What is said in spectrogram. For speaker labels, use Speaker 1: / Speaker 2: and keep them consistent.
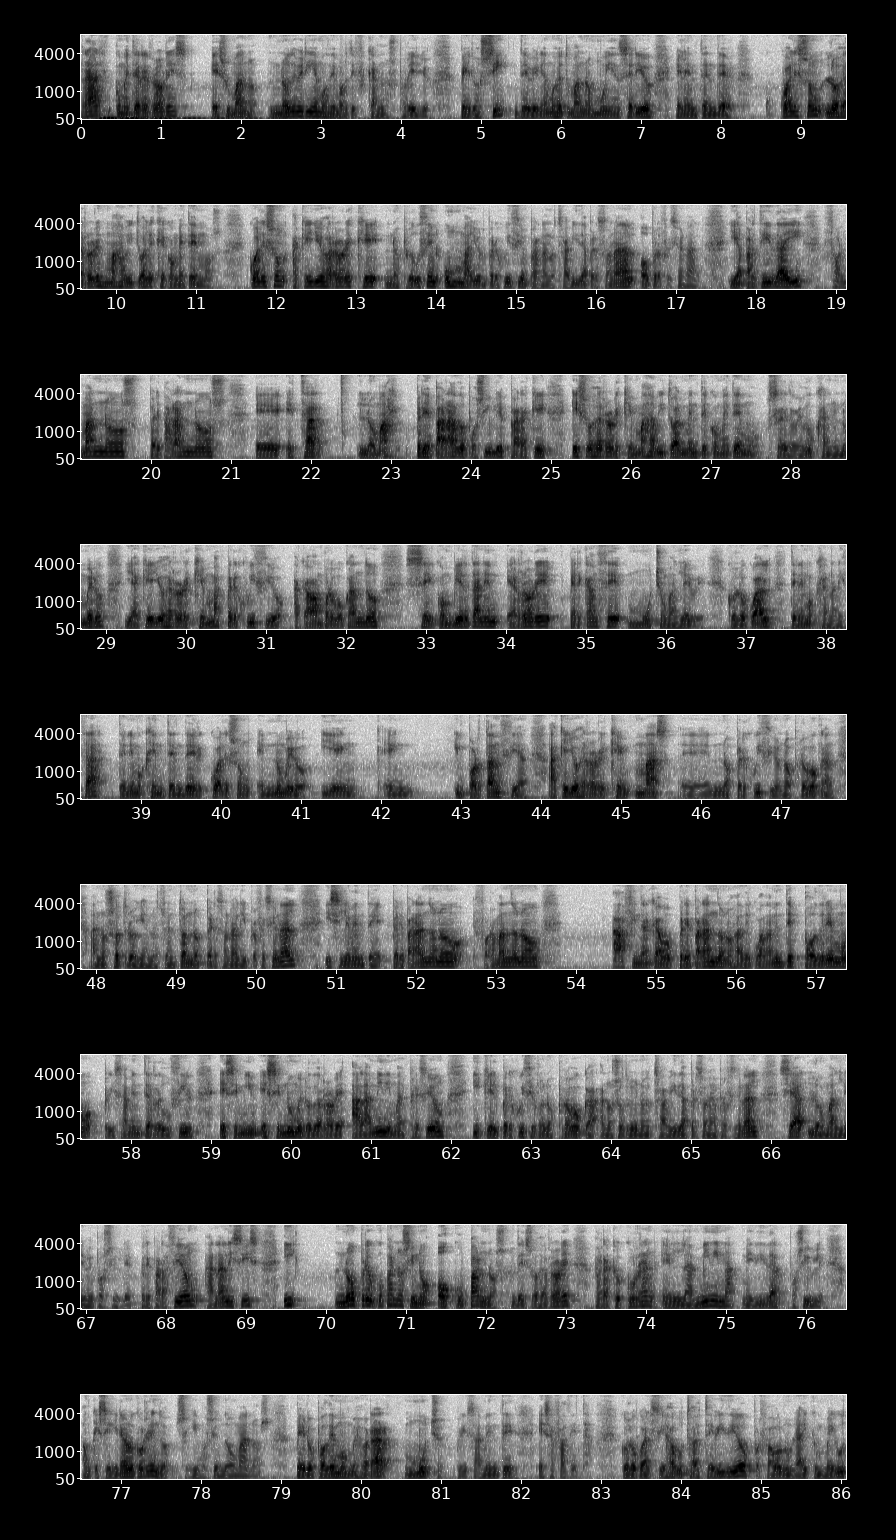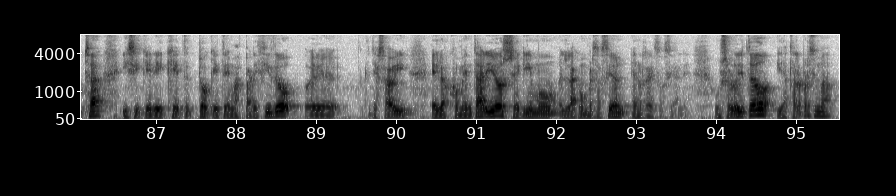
Speaker 1: errar, cometer errores es humano, no deberíamos de mortificarnos por ello, pero sí deberíamos de tomarnos muy en serio el entender cuáles son los errores más habituales que cometemos, cuáles son aquellos errores que nos producen un mayor perjuicio para nuestra vida personal o profesional. Y a partir de ahí formarnos, prepararnos, eh, estar lo más preparado posible para que esos errores que más habitualmente cometemos se reduzcan en número y aquellos errores que más perjuicio acaban provocando se conviertan en errores, percance mucho más leves. Con lo cual tenemos que analizar, tenemos que entender cuáles son en número y en, en importancia aquellos errores que más eh, nos perjuicios nos provocan a nosotros y a nuestro entorno personal y profesional y simplemente preparándonos, formándonos, a fin y al cabo preparándonos adecuadamente podremos precisamente reducir ese, ese número de errores a la mínima expresión y que el perjuicio que nos provoca a nosotros y a nuestra vida personal y profesional sea lo más leve posible. Preparación, análisis y no preocuparnos, sino ocuparnos de esos errores para que ocurran en la mínima medida posible. Aunque seguirán ocurriendo, seguimos siendo humanos, pero podemos mejorar mucho precisamente esa faceta. Con lo cual, si os ha gustado este vídeo, por favor un like, un me gusta y si queréis que toque temas parecidos, eh, ya sabéis, en los comentarios seguimos la conversación en redes sociales. Un saludito y hasta la próxima.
